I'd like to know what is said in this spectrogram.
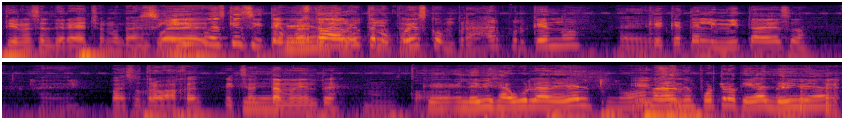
tienes el derecho, ¿no? También Sí, puedes. pues que si te gusta algo te lo puedes comprar, ¿por qué no? eh, ¿Qué, qué te limita eso? eh, ¿Para eso trabajas? Exactamente. Mm, que el David se burla de él. No, Sí, no, pues. no importa lo que diga el David. ¿verdad?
